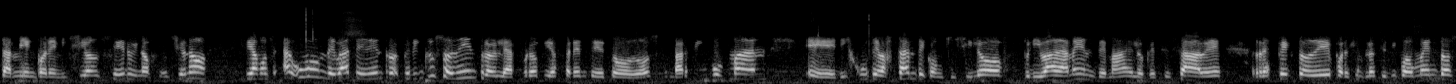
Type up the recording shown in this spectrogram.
también con emisión cero y no funcionó. Digamos, ah, hubo un debate dentro, pero incluso dentro de la propia Frente de Todos, Martín Guzmán eh, discute bastante con Kisilov privadamente, más de lo que se sabe, respecto de, por ejemplo, este tipo de aumentos,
